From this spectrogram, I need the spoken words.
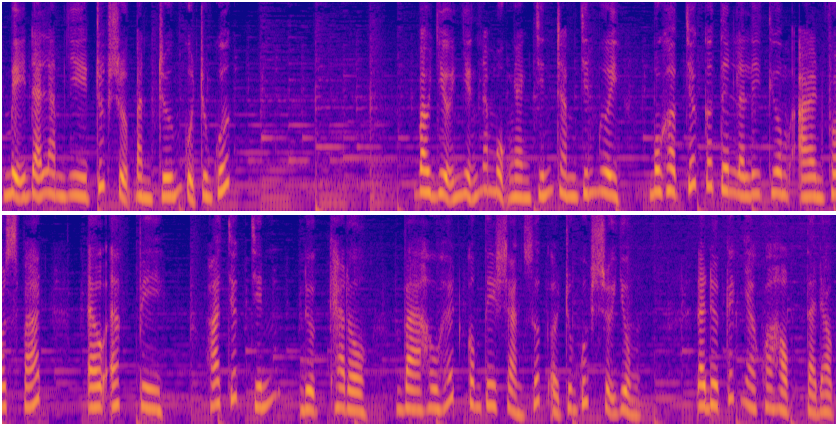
Mỹ đã làm gì trước sự bành trướng của Trung Quốc? Vào giữa những năm 1990, một hợp chất có tên là lithium iron phosphate LFP, hóa chất chính được Cattle và hầu hết công ty sản xuất ở Trung Quốc sử dụng, đã được các nhà khoa học tại Đại học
